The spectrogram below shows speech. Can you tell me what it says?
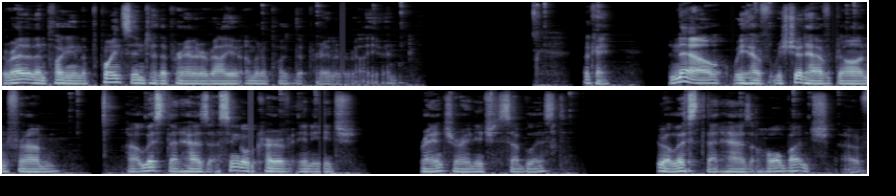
So rather than plugging the points into the parameter value, I'm going to plug the parameter value in. Okay, now we have we should have gone from a list that has a single curve in each branch or in each sublist to a list that has a whole bunch of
